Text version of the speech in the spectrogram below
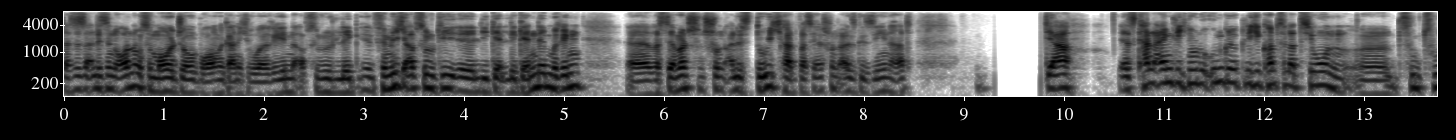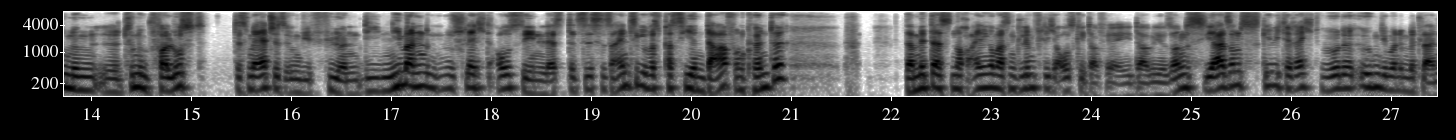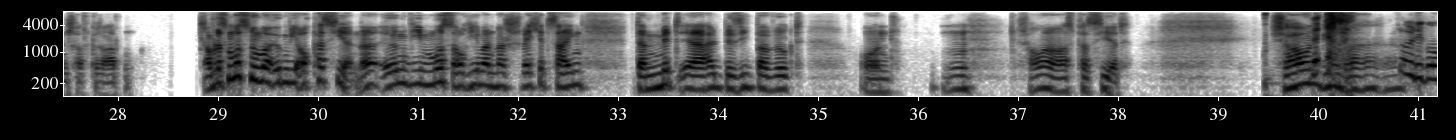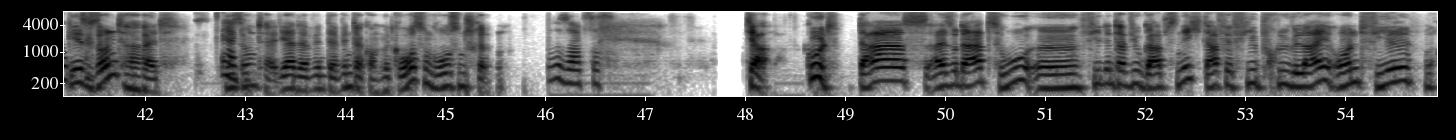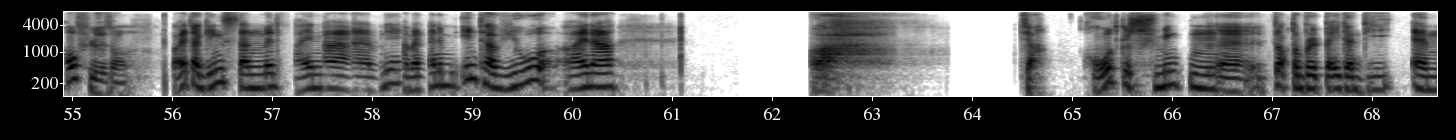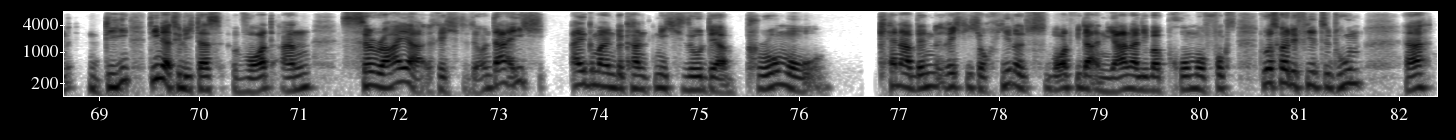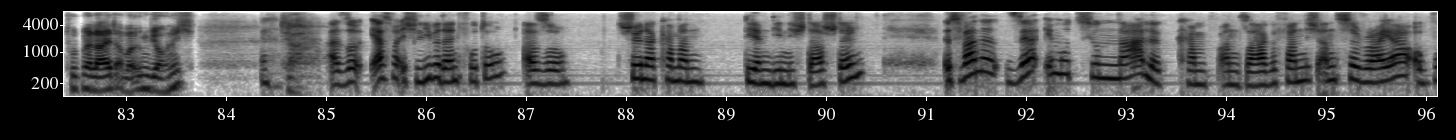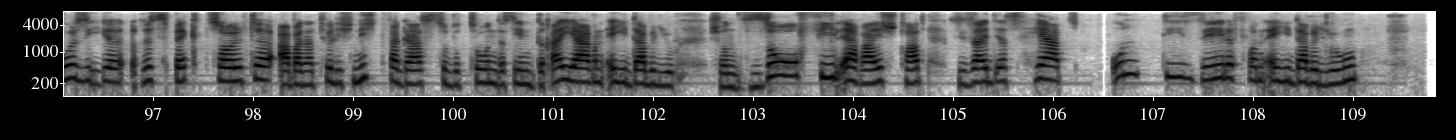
das ist alles in Ordnung. Samoa Joe brauchen wir gar nicht drüber reden. Absolut, für mich absolut die äh, Legende im Ring, äh, was der Mann schon alles durch hat, was er schon alles gesehen hat. Ja, es kann eigentlich nur eine unglückliche Konstellation äh, zu, zu, einem, äh, zu einem Verlust des Matches irgendwie führen, die niemanden schlecht aussehen lässt. Das ist das Einzige, was passieren darf und könnte damit das noch einigermaßen glimpflich ausgeht dafür AEW. Sonst, ja, sonst gebe ich dir recht, würde irgendjemand in Mitleidenschaft geraten. Aber das muss nun mal irgendwie auch passieren. Ne? Irgendwie muss auch jemand mal Schwäche zeigen, damit er halt besiegbar wirkt. Und mh, hm, schauen wir mal, was passiert. Schauen wir mal. Entschuldigung. Gesundheit. Ja. Gesundheit. Ja, der, der Winter kommt mit großen, großen Schritten. Du sagst es. Tja, gut. Das also dazu. Äh, viel Interview gab es nicht, dafür viel Prügelei und viel Auflösung. Weiter ging es dann mit, einer, mit einem Interview einer, oh, tja, rot geschminkten äh, Dr. Britt Baker, DMD, die natürlich das Wort an Soraya richtete. Und da ich allgemein bekannt nicht so der Promo Kenner bin, richte ich auch hier das Wort wieder an Jana, lieber Promo-Fuchs. Du hast heute viel zu tun. Ja, tut mir leid, aber irgendwie auch nicht. Tja, Also erstmal, ich liebe dein Foto. Also schöner kann man DMD nicht darstellen. Es war eine sehr emotionale Kampfansage, fand ich an Soraya, obwohl sie ihr Respekt zollte, aber natürlich nicht vergaß zu betonen, dass sie in drei Jahren AEW schon so viel erreicht hat. Sie sei das Herz und die Seele von AEW.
